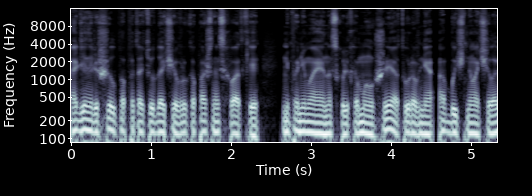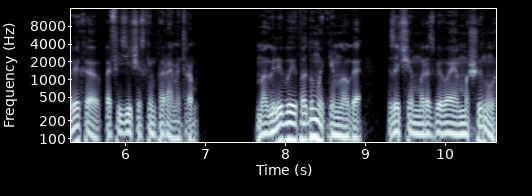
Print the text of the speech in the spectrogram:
Один решил попытать удачи в рукопашной схватке, не понимая, насколько мы ушли от уровня обычного человека по физическим параметрам. Могли бы и подумать немного, зачем мы разбиваем машину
